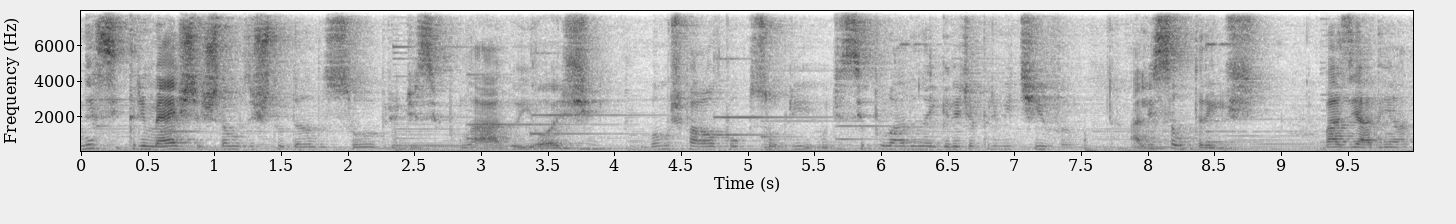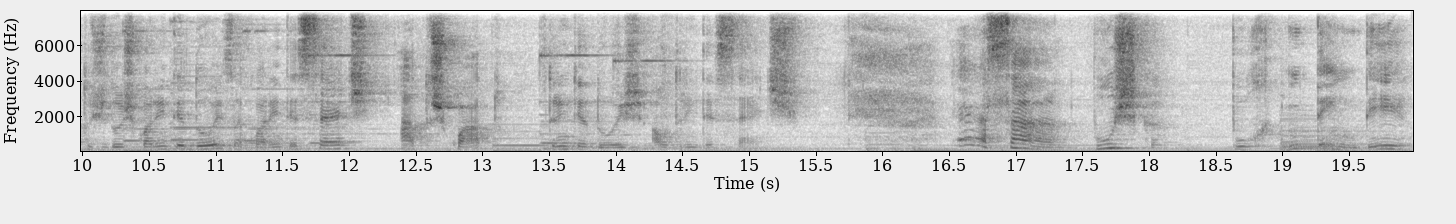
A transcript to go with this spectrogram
Nesse trimestre estamos estudando sobre o discipulado e hoje vamos falar um pouco sobre o discipulado na igreja primitiva. A lição 3, baseada em Atos 2, 42 a 47, Atos 4, 32 ao 37. Essa busca por entender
